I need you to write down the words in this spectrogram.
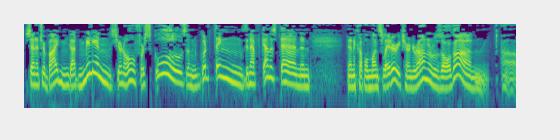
Senator Biden got millions, you know, for schools and good things in Afghanistan. And then a couple months later, he turned around and it was all gone. Uh,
